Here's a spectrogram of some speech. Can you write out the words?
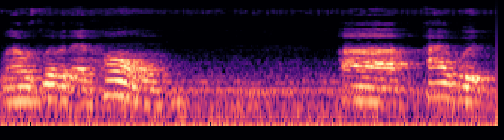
when I was living at home, uh, I would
